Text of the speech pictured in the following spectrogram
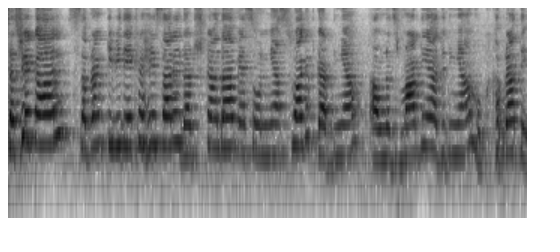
ਸਤਿ ਸ਼੍ਰੀ ਅਕਾਲ। ਸਬਰੰਗ ਟੀਵੀ ਦੇਖ ਰਹੇ ਸਾਰੇ ਦਰਸ਼ਕਾਂ ਦਾ। ਮੈਂ ਸੋਨੀਆ, ਸਵਾਗਤ ਕਰਦੀ ਹਾਂ। ਆਓ ਨਜ਼ਰ ਮਾਰਦੇ ਹਾਂ ਅੱਜ ਦੀਆਂ ਮੁੱਖ ਖਬਰਾਂ ਤੇ।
